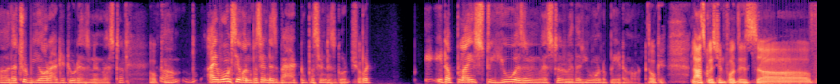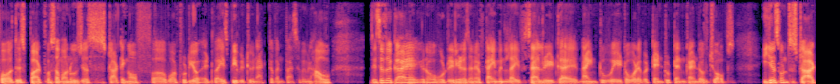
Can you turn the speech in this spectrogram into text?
Uh, that should be your attitude as an investor. okay. Um, I won't say 1% is bad, 2% is good, Sure. but it applies to you as an investor whether you want to pay it or not. Okay. Last question for this uh, for this part for someone who's just starting off. Uh, what would your advice be between active and passive? I mean, how this is a guy you know who really doesn't have time in life, salaried guy, nine to eight or whatever, ten to ten kind of jobs. He just wants to start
